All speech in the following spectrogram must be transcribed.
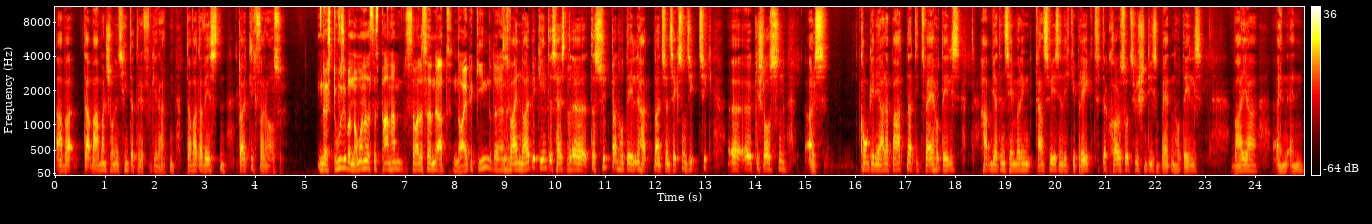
aber da war man schon ins Hintertreffen geraten. Da war der Westen deutlich voraus. Und als du es übernommen hast, das Panham, war das eine Art Neubeginn? Oder das war ein Neubeginn, das heißt, ja. Äh, das Südbahnhotel hat 1976 äh, geschlossen als kongenialer Partner. Die zwei Hotels haben ja den Semmering ganz wesentlich geprägt. Der Korso zwischen diesen beiden Hotels war ja ein, ein,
